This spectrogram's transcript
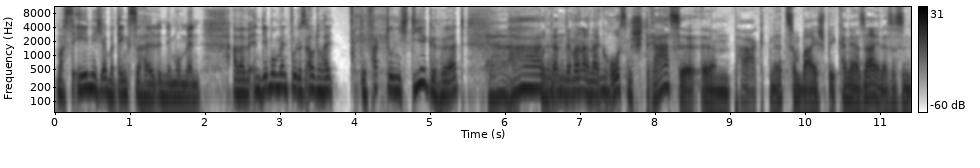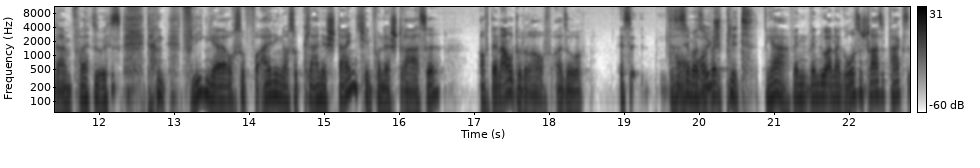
Machst du eh nicht, aber denkst du halt in dem Moment. Aber in dem Moment, wo das Auto halt de facto nicht dir gehört, ah, Und dann, wenn man an einer großen Straße ähm, parkt, ne, zum Beispiel, kann ja sein, dass es in deinem Fall so ist, dann fliegen ja auch so vor allen Dingen noch so kleine Steinchen von der Straße auf dein Auto drauf. Also es, das ist ja mal so. Wenn, Rollsplit. ja, wenn, wenn du an einer großen Straße parkst,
